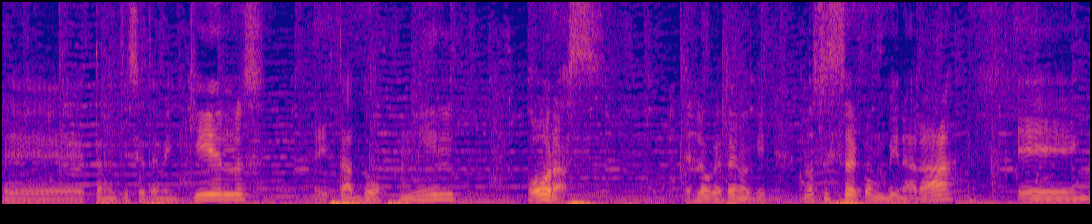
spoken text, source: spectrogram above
37000 eh, kills, ahí está 2000 horas. Es lo que tengo aquí. No sé si se combinará en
